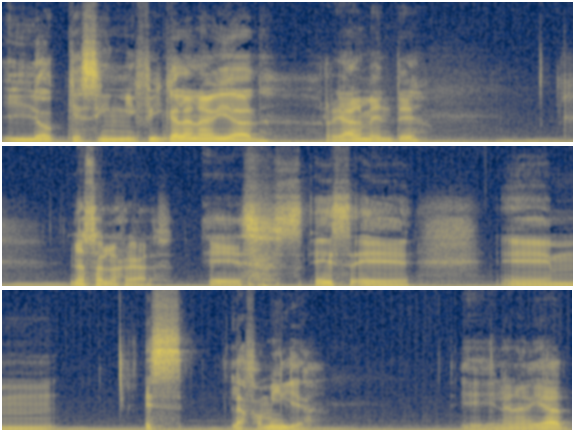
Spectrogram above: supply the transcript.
lo que significa la Navidad realmente no son los regalos. Es, es, eh, em, es la familia. Eh, la Navidad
